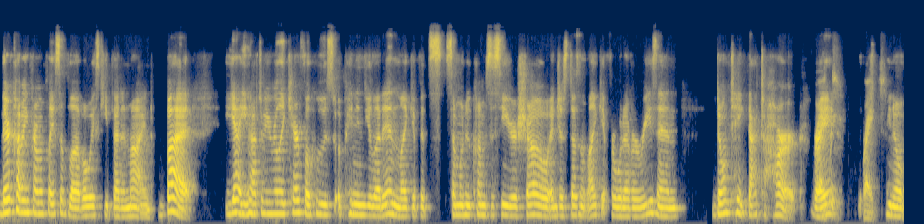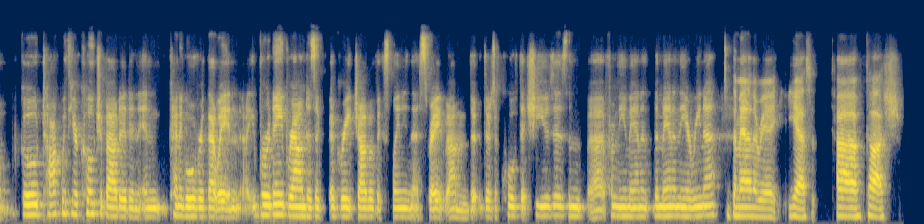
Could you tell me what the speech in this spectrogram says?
they're coming from a place of love. Always keep that in mind. But yeah, you have to be really careful whose opinions you let in. Like if it's someone who comes to see your show and just doesn't like it for whatever reason, don't take that to heart, right? right you know, go talk with your coach about it and, and kind of go over it that way. And uh, Brene Brown does a, a great job of explaining this, right? Um, th- there's a quote that she uses um, uh, from the man, in- the man in the arena. the man in the arena yes uh gosh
